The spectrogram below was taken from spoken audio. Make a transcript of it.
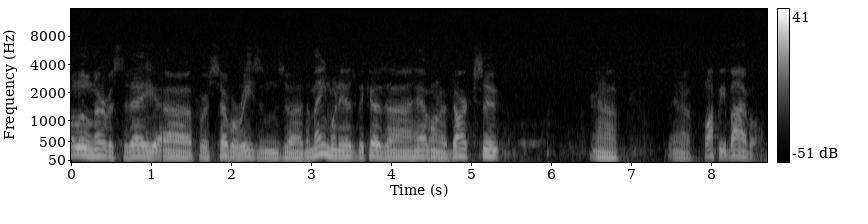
a little nervous today uh, for several reasons. Uh, the main one is because I have on a dark suit and a and a floppy Bible.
